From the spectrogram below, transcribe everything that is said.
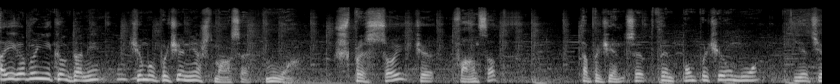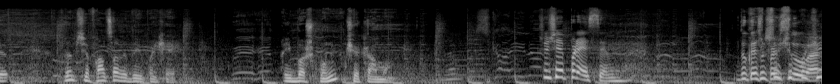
Ai ka bërë një këngë tani, mhm. që më pëlqen jashtë mase, mua. Shpresoj që fansat ta pëlqejnë, se them, po më pëlqeu mua, Jetë që them se fansave do i pëlqejë. Ai bashkëpunim që kam unë. Që që e presim? Duke shpresuar,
